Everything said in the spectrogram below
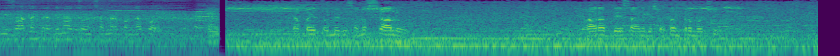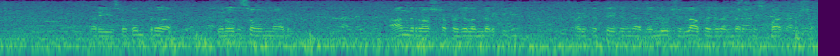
ఈ స్వాతంత్ర దినోత్సవం సందర్భంగా కోరుకుంటున్నాను డెబ్బై తొమ్మిది సంవత్సరాలు భారతదేశానికి స్వతంత్రం వచ్చి మరి ఈ స్వతంత్ర దినోత్సవం నాడు ఆంధ్ర రాష్ట్ర ప్రజలందరికీ మరి ప్రత్యేకంగా నెల్లూరు జిల్లా ప్రజలందరికీ శుభాకాంక్షలు.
